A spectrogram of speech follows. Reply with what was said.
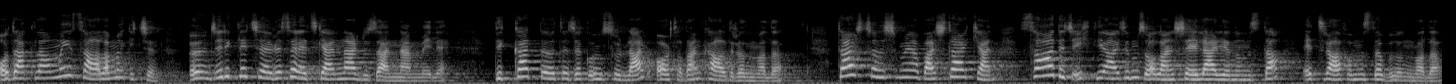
Odaklanmayı sağlamak için öncelikle çevresel etkenler düzenlenmeli. Dikkat dağıtacak unsurlar ortadan kaldırılmalı. Ders çalışmaya başlarken sadece ihtiyacımız olan şeyler yanımızda, etrafımızda bulunmalı.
